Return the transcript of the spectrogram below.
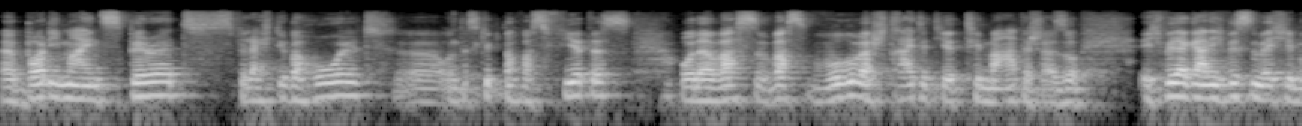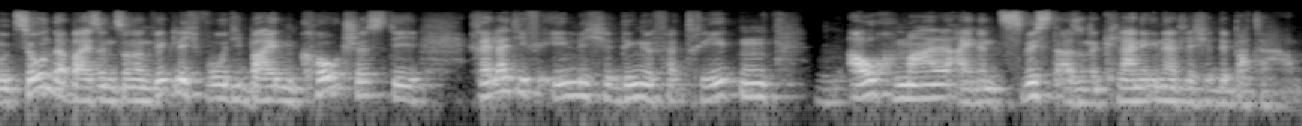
äh, Body, Mind, Spirit vielleicht überholt äh, und es gibt noch was Viertes oder was, was, worüber streitet ihr thematisch? Also ich will ja gar nicht wissen, welche Emotionen dabei sind, sondern wirklich, wo die beiden Coaches, die relativ ähnliche Dinge vertreten, auch mal einen Zwist, also eine kleine inhaltliche Debatte haben.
